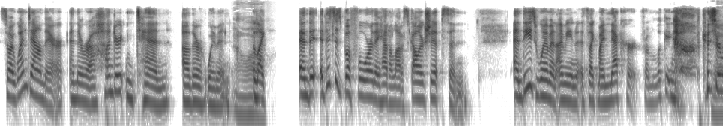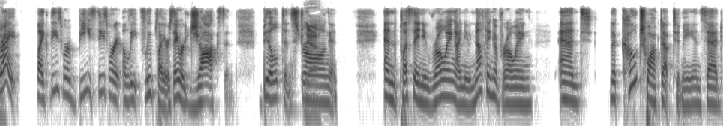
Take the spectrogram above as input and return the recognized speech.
So I went down there and there were 110 other women. Oh, wow. Like, and th- this is before they had a lot of scholarships and and these women. I mean, it's like my neck hurt from looking up because yeah. you're right. Like these were beasts. These weren't elite flute players. They were jocks and built and strong yeah. and and plus they knew rowing. I knew nothing of rowing. And the coach walked up to me and said,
